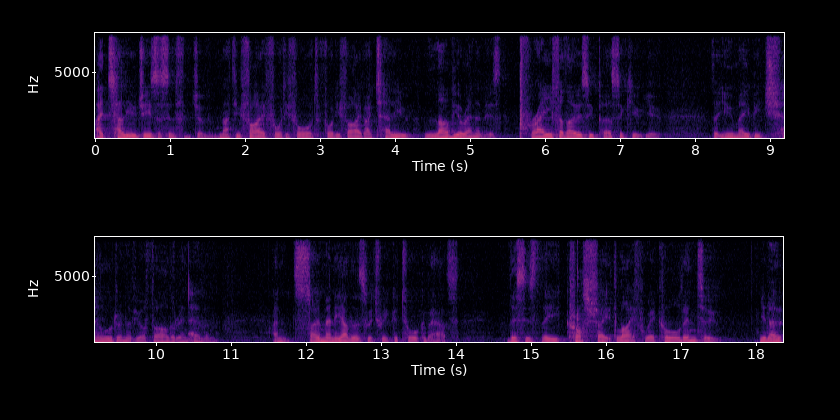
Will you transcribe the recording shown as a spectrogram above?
I tell you, Jesus in Matthew 5 44 to 45, I tell you, love your enemies, pray for those who persecute you, that you may be children of your Father in heaven and so many others which we could talk about. This is the cross shaped life we're called into. You know,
